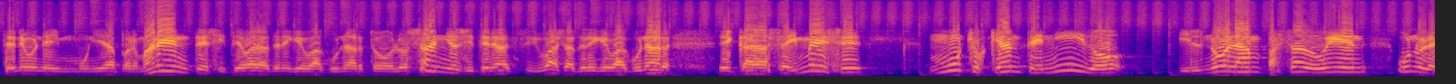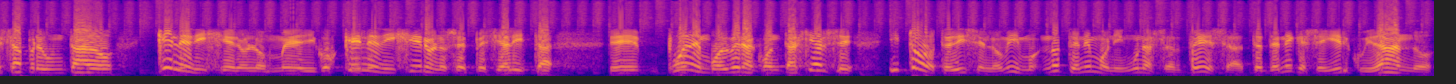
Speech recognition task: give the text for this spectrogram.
tener una inmunidad permanente, si te vas a tener que vacunar todos los años, si, vas a tener que vacunar eh, cada seis meses. Muchos que han tenido y no la han pasado bien, uno les ha preguntado, ¿qué le dijeron los médicos? ¿Qué le dijeron los especialistas? Eh, ¿Pueden volver a contagiarse? Y todos te dicen lo mismo, no tenemos ninguna certeza, te tenés que seguir cuidando,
